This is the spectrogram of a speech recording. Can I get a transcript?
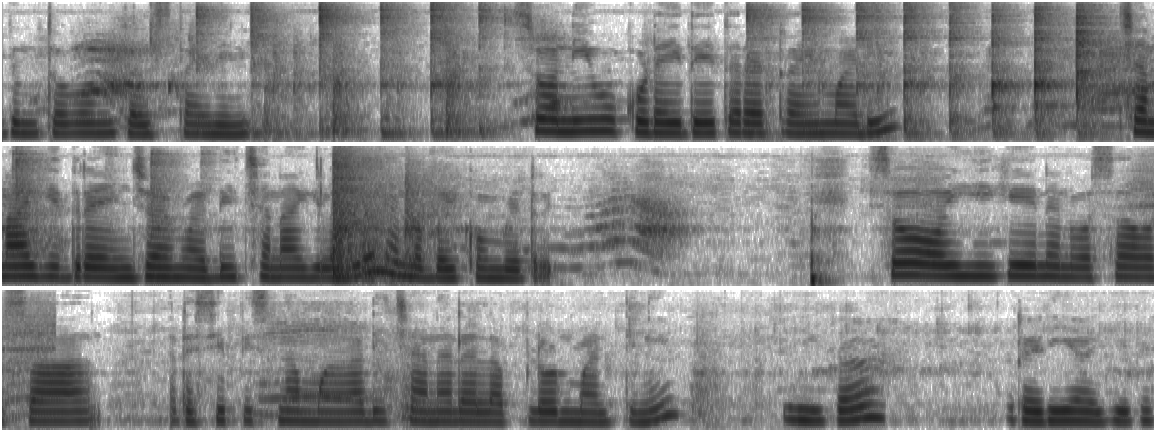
ಇದನ್ನು ತೊಗೊಂಡು ಕಳಿಸ್ತಾ ಇದ್ದೀನಿ. ಸೊ ನೀವು ಕೂಡ ಇದೇ ಥರ ಟ್ರೈ ಮಾಡಿ. ಚೆನ್ನಾಗಿದ್ದರೆ ಎಂಜಾಯ್ ಮಾಡಿ, ಚೆನ್ನಾಗಿಲ್ಲ ಅಂದರೆ ನನ್ನ ಬೈಕೊಂಬಿಡ್ರಿ ಸೊ ಹೀಗೆ ನಾನು ಹೊಸ ಹೊಸ ರೆಸಿಪೀಸ್ನ ಮಾಡಿ ಚಾನಲಲ್ಲಿ ಅಪ್ಲೋಡ್ ಮಾಡ್ತೀನಿ. ಈಗ ರೆಡಿಯಾಗಿದೆ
